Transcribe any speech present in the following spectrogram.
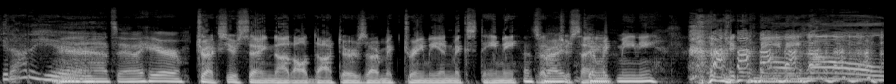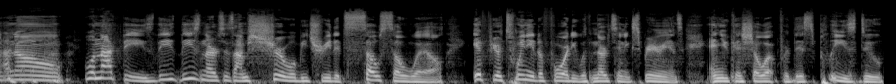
Get out of here. Yeah, that's it. I hear. Drex, you're saying not all doctors are McDreamy and McSteamy. That's Is that right. What you're They're saying? McMeany. Oh, McMeany. No, no. Well, not these. these. These nurses, I'm sure, will be treated so, so well. If you're 20 to 40 with nursing experience and you can show up for this, please do.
